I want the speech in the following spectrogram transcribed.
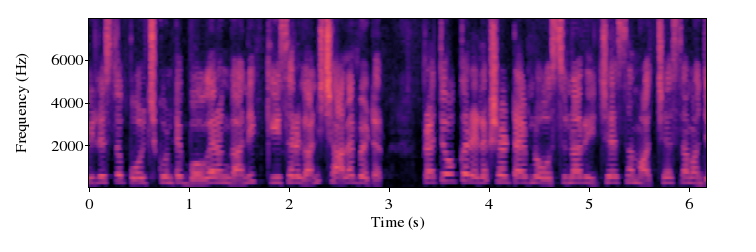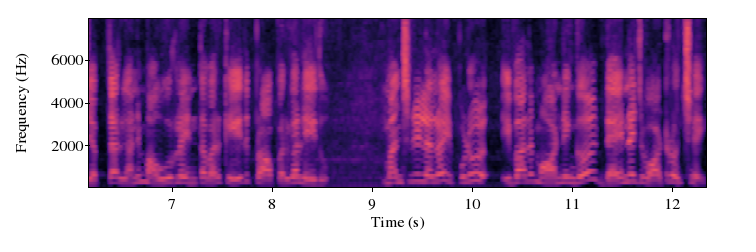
విలేజ్తో పోల్చుకుంటే భోగరం కానీ కీసర్ కానీ చాలా బెటర్. ప్రతి ఒక్కరు ఎలక్షన్ టైంలో వస్తున్నారు ఇచ్చేస్తాం వచ్చేస్తాం అని చెప్తారు కానీ మా ఊర్లో ఇంతవరకు ఏది ప్రాపర్గా లేదు. మంచినీళ్ళలో ఇప్పుడు ఇవాళ మార్నింగ్ డ్రైనేజ్ వాటర్ వచ్చాయి.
